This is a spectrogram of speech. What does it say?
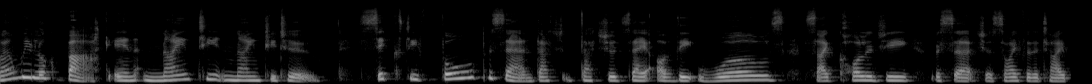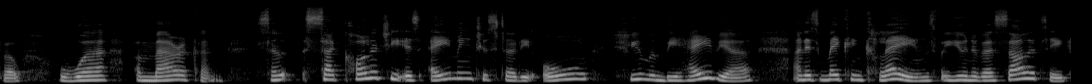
When we look back in 1992, 64%, that, that should say, of the world's psychology researchers, sorry for the typo, were American. So, psychology is aiming to study all human behavior and is making claims for universality.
